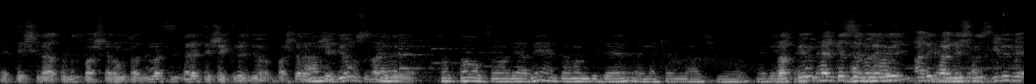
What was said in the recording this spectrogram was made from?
e, teşkilatımız, başkanımız adına sizlere teşekkür ediyorum. Başkanım bir şey diyor musunuz Ali Evet. Bey'e? Çok sağ olsun Ali abi. Her zaman bize e, mekanını açıyor. Nereye Rabbim herkese Her böyle zaman bir Ali kardeşimiz gibi bir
